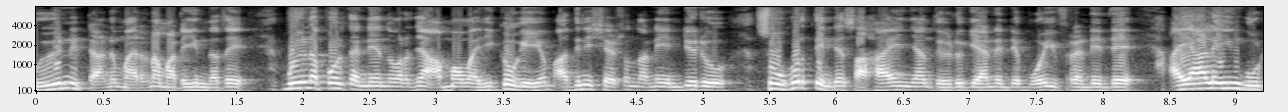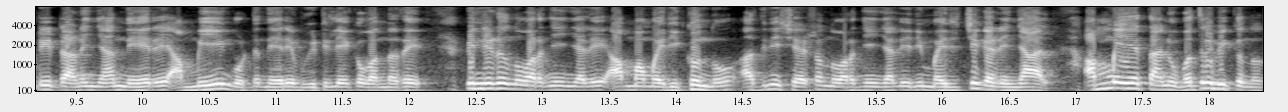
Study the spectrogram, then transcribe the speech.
വീണിട്ടാണ് മരണമടയുന്നത്. വീണപ്പോൾ തന്നെ എന്ന് പറഞ്ഞാൽ അമ്മ മരിക്കുകയും അതിനുശേഷം തന്നെ എന്റെ ഒരു സുഹൃത്തിന്റെ സഹായം ഞാൻ തേടുകയാണ്. എന്റെ ബോയ് ഫ്രണ്ടിന്റെ അയാളെയും കൂട്ടിയിട്ടാണ് ഞാൻ നേരെ അമ്മയും കൊണ്ട് നേരെ വീട്ടിലേക്ക് വന്നത്. പിന്നീട് എന്ന് പറഞ്ഞു കഴിഞ്ഞാൽ അമ്മ മരിക്കുന്നു. അതിനുശേഷം എന്ന് പറഞ്ഞു കഴിഞ്ഞാൽ ഇനി മരിച്ചു കഴിഞ്ഞാൽ അമ്മയെ താൻ ഉപദ്രവിക്കുന്നതും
